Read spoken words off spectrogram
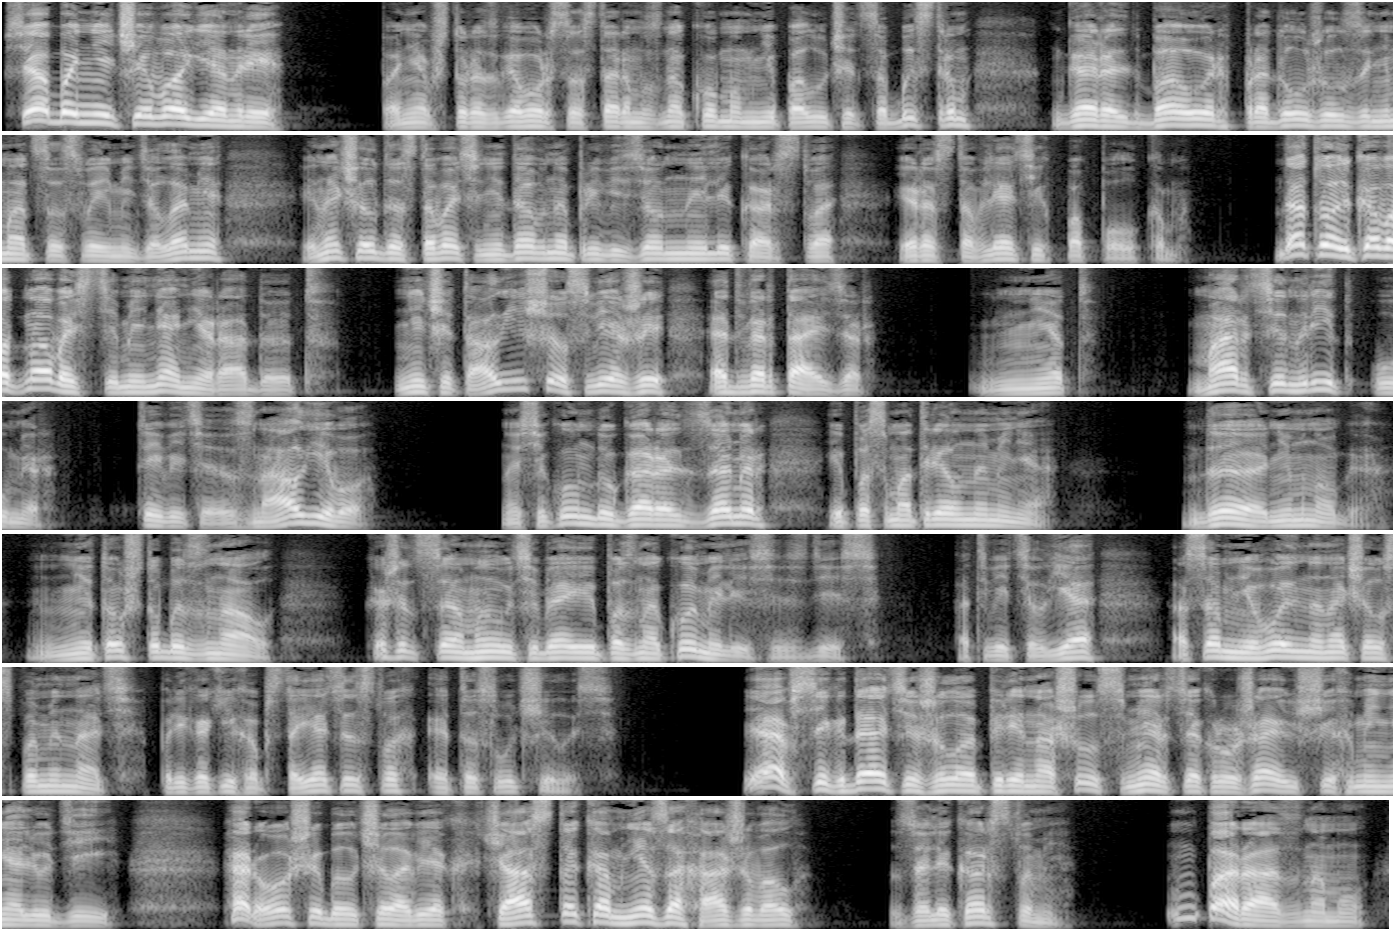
«Все бы ничего, Генри». Поняв, что разговор со старым знакомым не получится быстрым, Гарольд Бауэр продолжил заниматься своими делами и начал доставать недавно привезенные лекарства и расставлять их по полкам. «Да только вот новости меня не радуют. Не читал еще свежий адвертайзер?» «Нет». «Мартин Рид умер. Ты ведь знал его?» На секунду Гарольд замер и посмотрел на меня. «Да, немного. Не то чтобы знал. Кажется, мы у тебя и познакомились здесь», — ответил я, — а сам невольно начал вспоминать, при каких обстоятельствах это случилось. «Я всегда тяжело переношу смерть окружающих меня людей. Хороший был человек, часто ко мне захаживал. За лекарствами? По-разному.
